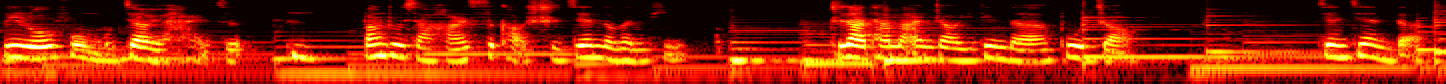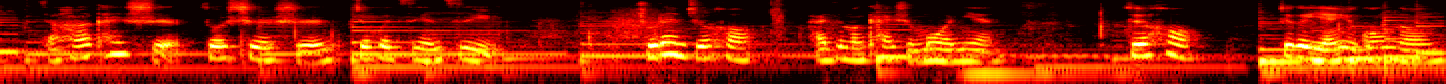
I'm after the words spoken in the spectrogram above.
例如，父母教育孩子，帮助小孩思考时间的问题，指导他们按照一定的步骤。渐渐的，小孩开始做事时就会自言自语，熟练之后，孩子们开始默念，最后，这个言语功能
